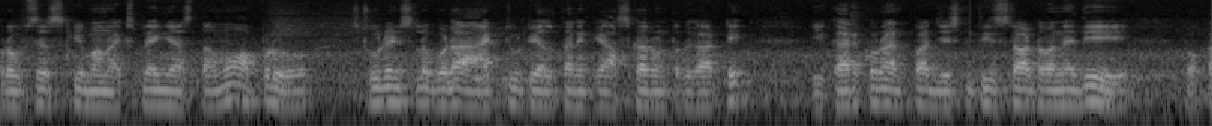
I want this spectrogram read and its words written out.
ప్రొఫెసర్స్కి మనం ఎక్స్ప్లెయిన్ చేస్తామో అప్పుడు స్టూడెంట్స్లో కూడా యాక్టివిటీ వెళ్తానికి ఆస్కారం ఉంటుంది కాబట్టి ఈ కార్యక్రమం ఏర్పాటు చేసి తీసుకురావడం అనేది ఒక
